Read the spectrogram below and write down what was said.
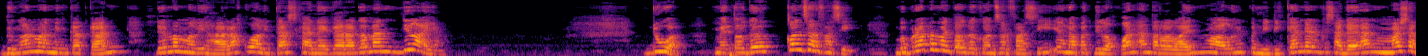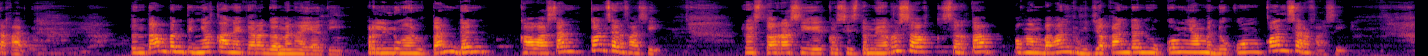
dengan meningkatkan dan memelihara kualitas keanekaragaman di layang. 2. Metode konservasi. Beberapa metode konservasi yang dapat dilakukan antara lain melalui pendidikan dan kesadaran masyarakat tentang pentingnya keanekaragaman hayati, perlindungan hutan, dan kawasan konservasi, restorasi ekosistem yang rusak, serta pengembangan kebijakan dan hukum yang mendukung konservasi.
